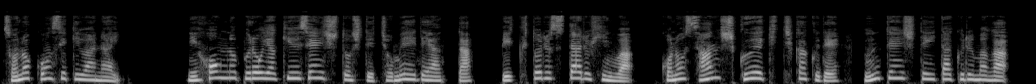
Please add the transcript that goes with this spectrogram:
その痕跡はない。日本のプロ野球選手として著名であったビクトル・スタルヒンは、この三宿駅近くで運転していた車が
